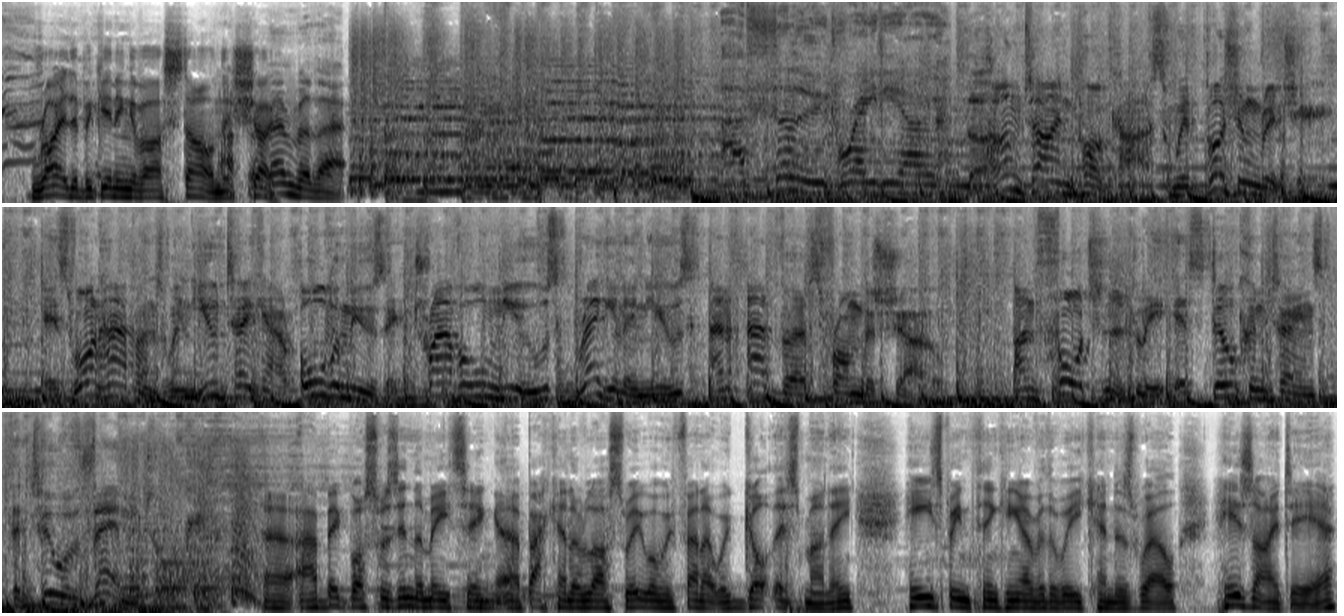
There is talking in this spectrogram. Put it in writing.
right at the beginning of our start on this show. Remember that. The Time Podcast with Bush and Ritchie. It's what happens when you take out all the music, travel, news, regular news, and adverts from the show. Unfortunately, it still contains the two of them talking. Uh, our big boss was in the meeting uh, back end of last week when we found out we got this money. He's been thinking over the weekend as well. His idea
